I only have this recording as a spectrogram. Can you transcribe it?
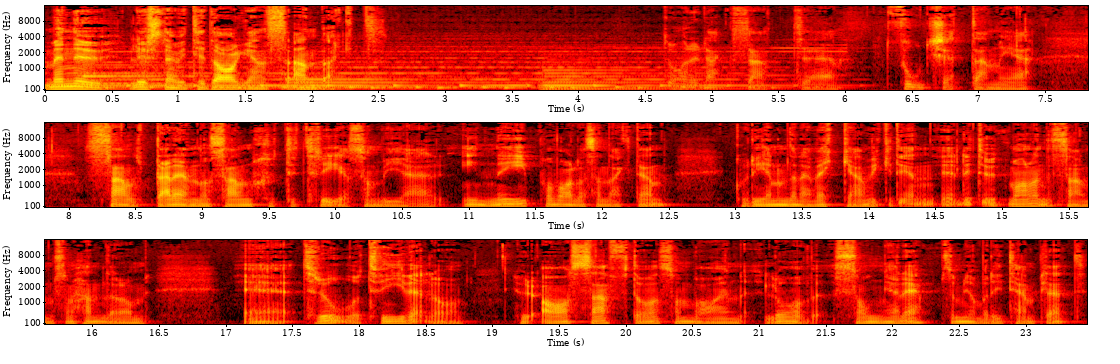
Men nu lyssnar vi till dagens andakt. Då är det dags att eh, fortsätta med Saltaren och psalm 73 som vi är inne i på vardagsandakten går igenom den här veckan. Vilket är en eh, lite utmanande psalm som handlar om eh, tro och tvivel. Och hur Asaf då, som var en lovsångare som jobbade i templet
